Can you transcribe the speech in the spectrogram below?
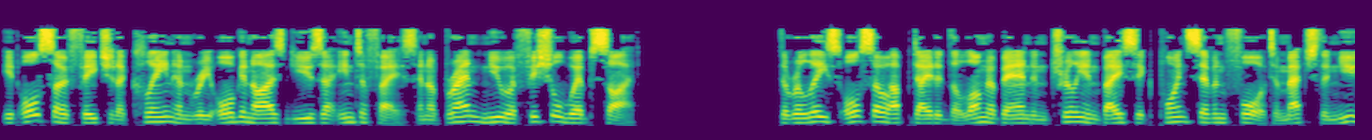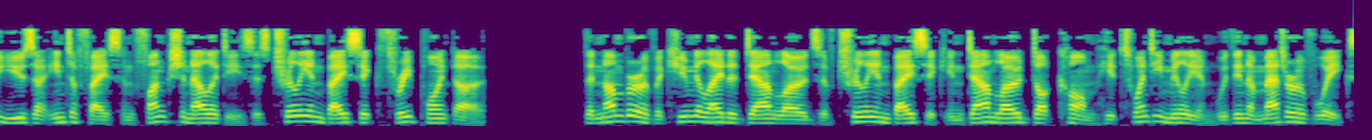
It also featured a clean and reorganized user interface and a brand new official website. The release also updated the long-abandoned Trillian Basic .74 to match the new user interface and functionalities as Trillian Basic 3.0. The number of accumulated downloads of Trillian Basic in Download.com hit 20 million within a matter of weeks.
